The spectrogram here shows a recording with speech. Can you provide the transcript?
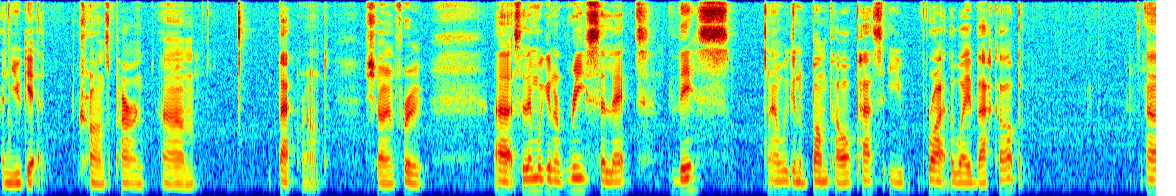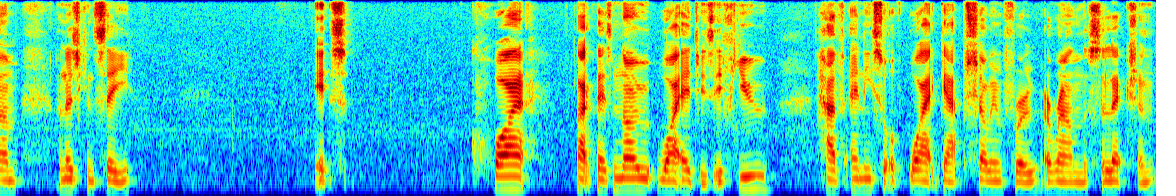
and you get a transparent um, background showing through. Uh, so then we're going to reselect this and we're going to bump our opacity right the way back up. Um, and as you can see, it's quite like there's no white edges. If you have any sort of white gap showing through around the selection,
